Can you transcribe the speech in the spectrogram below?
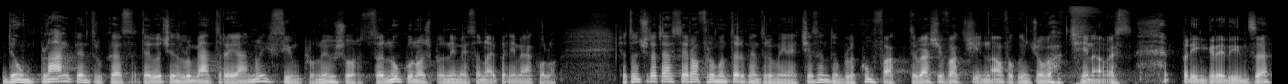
de un plan pentru că să te duci în lumea a treia nu e simplu, nu e ușor. Să nu cunoști pe nimeni, să nu ai pe nimeni acolo. Și atunci toate astea erau frământări pentru mine. Ce se întâmplă? Cum fac? Trebuia și vaccin. N-am făcut niciun vaccin, am mers prin credință.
